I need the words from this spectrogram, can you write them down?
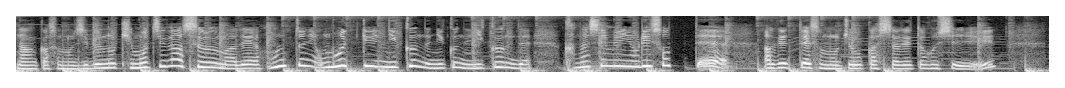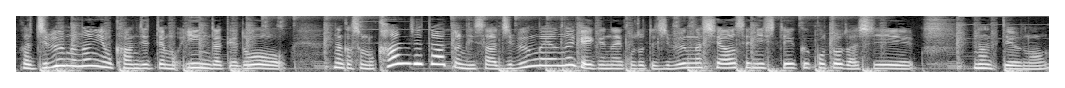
なんかその自分の気持ちが済むまで本当に思いっきり憎んで憎んで憎んで悲しみに寄り添ってあげてその浄化してあげてほしい。だから自分が何を感じてもいいんだけどなんかその感じた後にさ自分がやんなきゃいけないことって自分が幸せにしていくことだし何て言うの？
